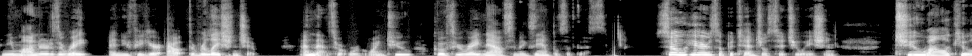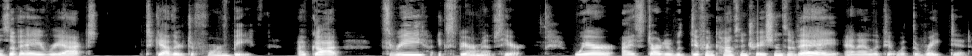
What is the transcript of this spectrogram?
and you monitor the rate and you figure out the relationship and that's what we're going to go through right now some examples of this so here's a potential situation two molecules of A react together to form B I've got three experiments here where I started with different concentrations of A and I looked at what the rate did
